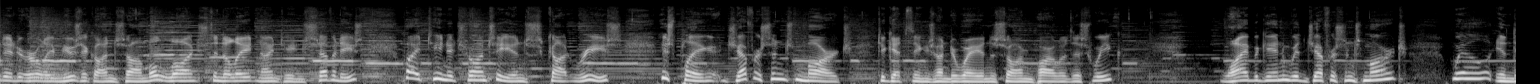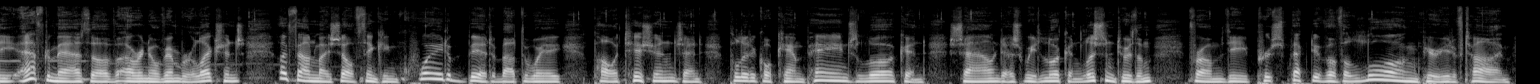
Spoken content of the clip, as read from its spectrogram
Talented early music ensemble launched in the late 1970s by Tina Chancey and Scott Reese, is playing Jefferson's March to get things underway in the song parlor this week. Why begin with Jefferson's March? Well, in the aftermath of our November elections, I found myself thinking quite a bit about the way politicians and political campaigns look and sound as we look and listen to them from the perspective of a long period of time.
